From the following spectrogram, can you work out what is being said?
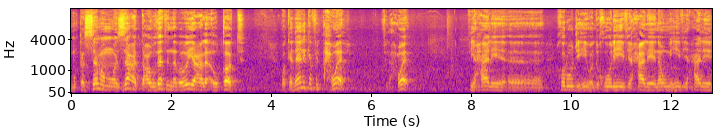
مقسمة موزعة التعوذات النبوية على أوقات. وكذلك في الأحوال. في الأحوال. في حال خروجه ودخوله في حال نومه في حال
